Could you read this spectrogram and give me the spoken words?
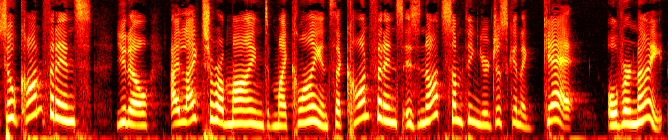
So, confidence, you know, I like to remind my clients that confidence is not something you're just going to get overnight.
